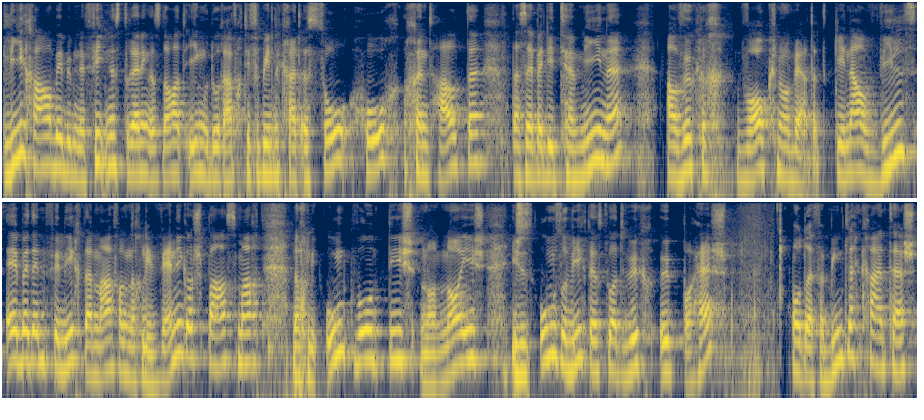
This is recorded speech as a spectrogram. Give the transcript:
Gleich auch wie bei einem Fitnesstraining, dass da halt irgendwo durch einfach die Verbindlichkeit so hoch könnt halten, dass eben die Termine auch wirklich wahrgenommen werden. Genau weil es eben dann vielleicht am Anfang noch ein bisschen weniger Spaß macht, noch ein bisschen ungewohnt ist, noch neu ist, ist es umso wichtiger, dass du halt wirklich jemanden hast, oder eine Verbindlichkeit hast,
